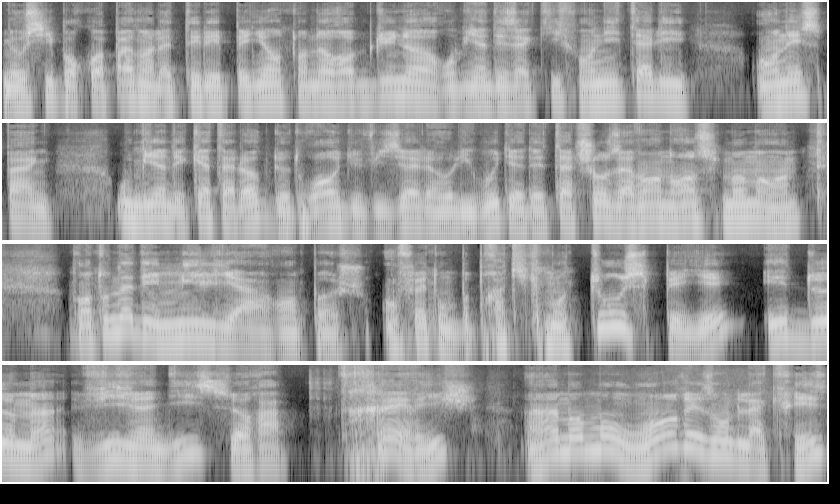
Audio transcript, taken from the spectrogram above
Mais aussi, pourquoi pas, dans la télé payante en Europe du Nord, ou bien des actifs en Italie, en Espagne, ou bien des catalogues de droits audiovisuels à Hollywood. Il y a des tas de choses à vendre en ce moment. Hein. Quand on a des milliards en poche, en fait, on peut pratiquement tous payer. Et demain, Vivendi sera très riche à un moment où, en raison de la crise,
